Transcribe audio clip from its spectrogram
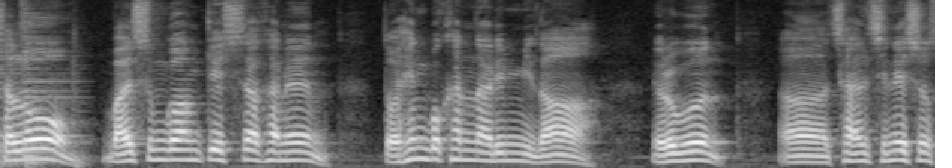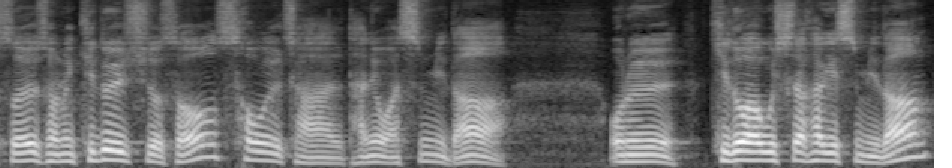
샬롬 말씀과 함께 시작하는 또 행복한 날입니다. 여러분 아, 잘 지내셨어요? 저는 기도해 주셔서 서울 잘 다녀왔습니다. 오늘 기도하고 시작하겠습니다.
